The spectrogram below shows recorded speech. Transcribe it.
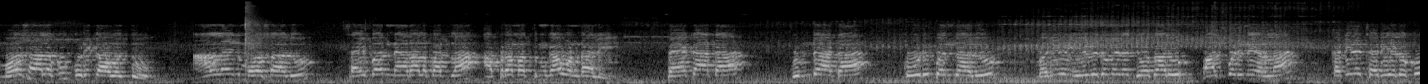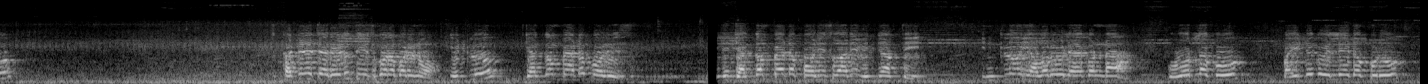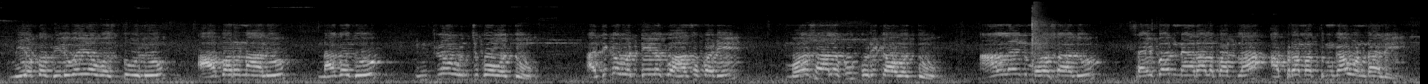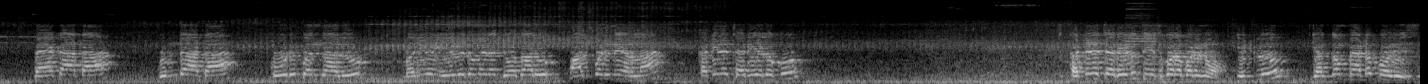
మోసాలకు గురి కావద్దు. ఆన్లైన్ మోసాలు సైబర్ నేరాల పట్ల అప్రమత్తంగా ఉండాలి. పేకాట గుండాట కోడి పందాలు మరియు ఏ విధమైన జోదాలు పాల్పడిన ఎడల కఠిన చర్యలకు కఠిన చర్యలు తీసుకొనబడును. ఇట్లు జగ్గంపేట పోలీస్. ఇది జగ్గంపేట పోలీసు వారి విజ్ఞప్తి. ఇంట్లో ఎవరూ లేకుండా ఊర్లకు బయటకు వెళ్ళేటప్పుడు మీ యొక్క విలువైన వస్తువులు ఆభరణాలు నగదు ఇంట్లో ఉంచుకోవద్దు. అధిక వడ్డీలకు ఆశపడి మోసాలకు గురి కావద్దు. ఆన్లైన్ మోసాలు సైబర్ నేరాల పట్ల అప్రమత్తంగా ఉండాలి. పేకాట గుండాట కోడి పందాలు మరియు ఏ విధమైన జోదాలు పాల్పడిన ఎడల కఠిన చర్యలకు కఠిన చర్యలు తీసుకొనబడును. ఇట్లు జగ్గంపేట పోలీస్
